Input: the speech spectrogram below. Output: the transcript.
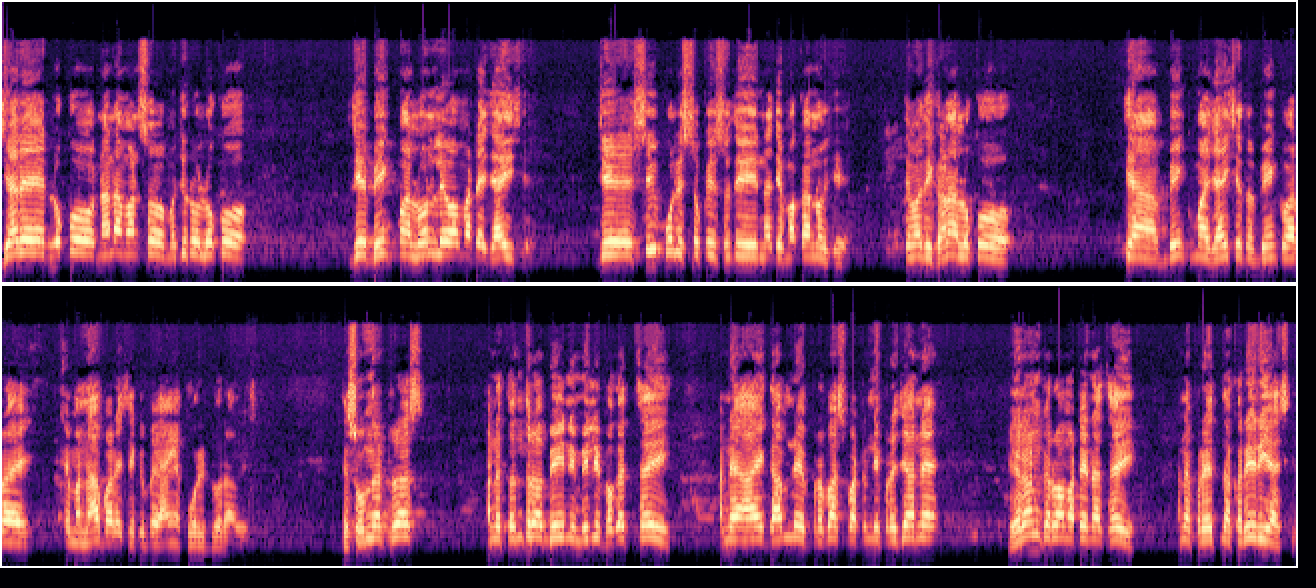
જ્યારે લોકો, નાના માણસો, મજૂરો લોકો જે બેંકમાં લોન લેવા માટે જાય છે, જે શિવ પોલીસ ચોકી સુધીના જે મકાનો છે, તેમાંથી ઘણા લોકો ત્યાં બેંકમાં જાય છે, તો બેંકવાળાએ એમાં ના પાડે છે કે ભાઈ અહીંયા કોરિડોર આવે છે. તે સોમનાથ ટ્રસ્ટ અને તંત્ર બેયની મિલી ભગત થઈ અને આ ગામને પ્રભાસ પાટણની પ્રજાને હેરાન કરવા માટેના થઈ અને પ્રયત્ન કરી રહ્યા છે.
